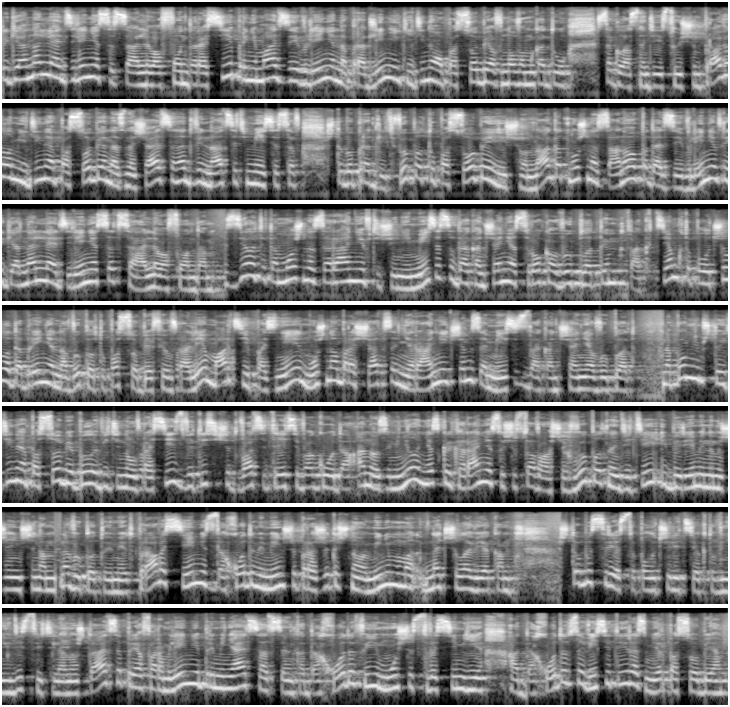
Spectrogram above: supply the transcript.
Региональное отделение Социального фонда России принимает заявление на продление единого пособия в новом году. Согласно действующим правилам, единое пособие назначается на 12 месяцев. Чтобы продлить выплату пособия еще на год, нужно заново подать заявление в региональное отделение Социального фонда. Сделать это можно заранее, в течение месяца до окончания срока выплаты. Так, тем, кто получил одобрение на выплату пособия в феврале, марте и позднее, нужно обращаться не ранее, чем за месяц до окончания выплат. Напомним, что единое пособие было введено в России с 2023 года. Оно заменило несколько ранее существовавших выплат на детей и беременным женщинам. На выплату имеют право семьи с доходами меньше прожиточного минимума на человека. Чтобы средства получили те, кто в них действительно нуждается, при оформлении применяется оценка доходов и имущества семьи. От доходов зависит и размер пособия.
